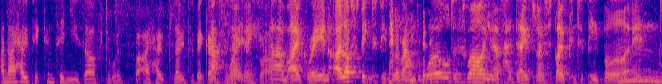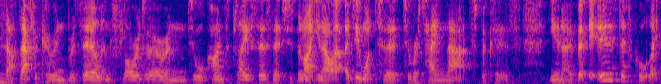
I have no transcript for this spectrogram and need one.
and I hope it continues afterwards. But I hope loads of it goes Absolutely. away as well. Um, I agree, and I love speaking to people around the world as well. You know, I've had days when I've spoken to people mm. in South Africa, in Brazil, in Florida, and to all kinds of places, and it's just been like, you know, I, I do want to to retain that because you know, but it is difficult, like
